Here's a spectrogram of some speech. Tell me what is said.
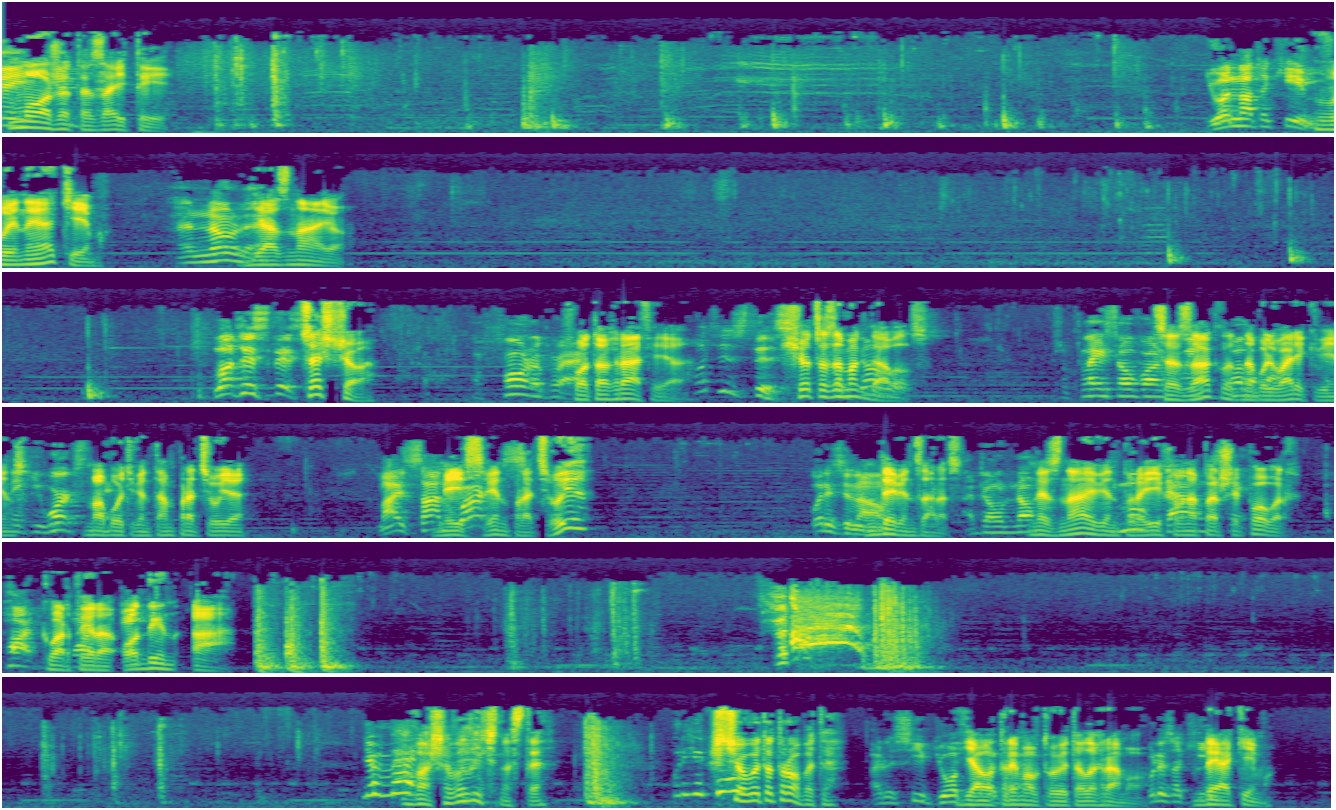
Можете зайти. You are not Akim. Ви не Акім. I know. Я знаю. What is this? Це що? Фотографія. Що це за Макдаблс? Це заклад на бульварі Квінс. Мабуть, він там працює. Мій син працює? What is he now? Де він зараз? I don't know. Не знаю, він переїхав на перший поверх. Квартира 1A. 1А. Ваша величносте, що ви тут робите? Я отримав твою телеграму. Де Акім?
